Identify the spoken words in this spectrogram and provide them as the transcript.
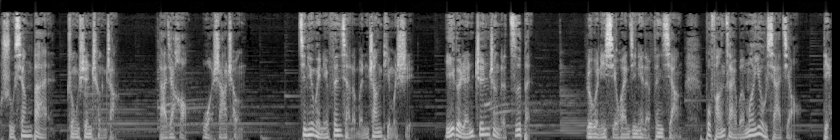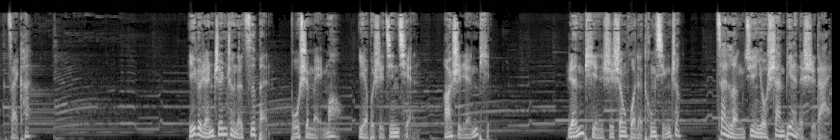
书相伴，终身成长。大家好，我是阿成。今天为您分享的文章题目是《一个人真正的资本》。如果你喜欢今天的分享，不妨在文末右下角点个再看。一个人真正的资本，不是美貌，也不是金钱，而是人品。人品是生活的通行证，在冷峻又善变的时代，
